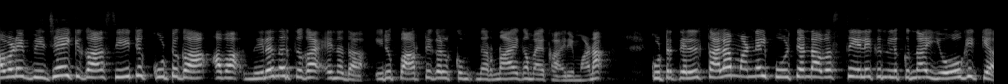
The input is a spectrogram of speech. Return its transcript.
അവിടെ വിജയിക്കുക സീറ്റ് കൂട്ടുക അവ നിലനിർത്തുക എന്നത് ഇരു പാർട്ടികൾക്കും നിർണായകമായ കാര്യമാണ്. കൂട്ടത്തിൽ തല മണ്ണിൽ പൂഴ്ത്തേണ്ട അവസ്ഥയിലേക്ക് നിൽക്കുന്ന യോഗിക്ക്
